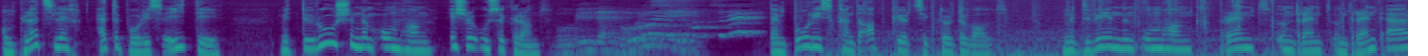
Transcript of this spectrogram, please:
Und plötzlich hatte Boris eine Idee. Mit rauschendem Umhang ist er rausgerannt. Wo will der Boris hin? Denn Boris kennt eine Abkürzung durch den Wald. Mit wehendem Umhang rennt und rennt und rennt er,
